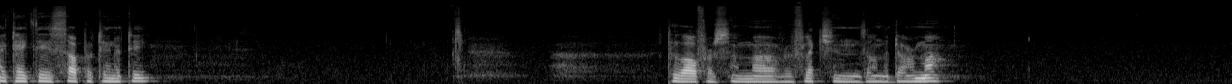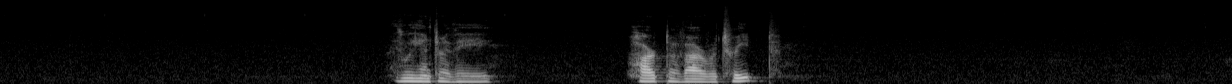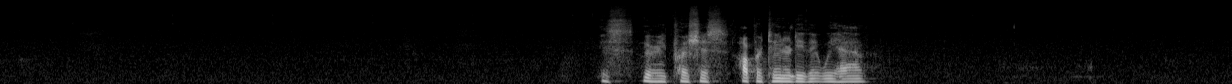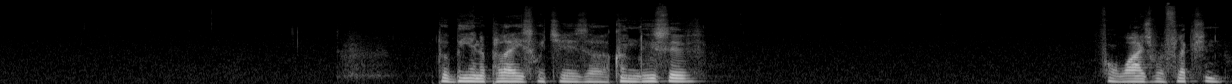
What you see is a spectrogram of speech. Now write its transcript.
I take this opportunity to offer some uh, reflections on the Dharma. As we enter the heart of our retreat, this very precious opportunity that we have. To be in a place which is uh, conducive for wise reflection.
